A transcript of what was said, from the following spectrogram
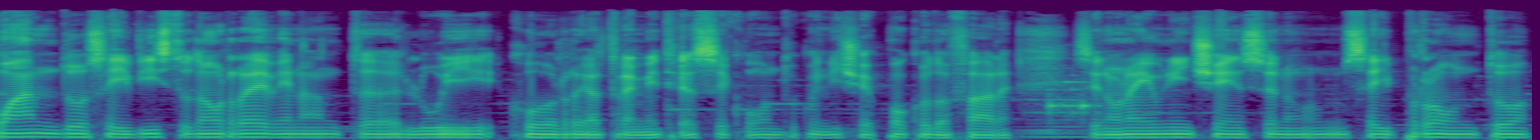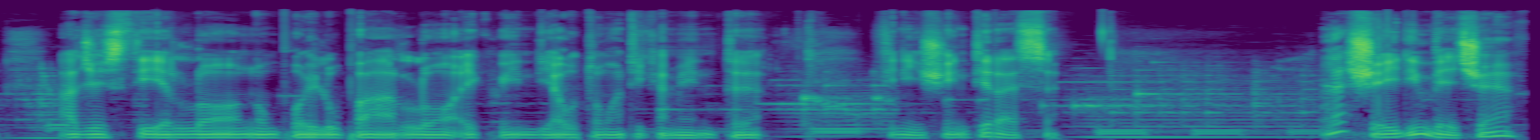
quando sei visto da un Revenant lui corre a 3 metri al secondo, quindi c'è poco da fare. Se non hai un incenso e non sei pronto a gestirlo, non puoi luparlo e quindi automaticamente finisce interesse. La Shade invece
